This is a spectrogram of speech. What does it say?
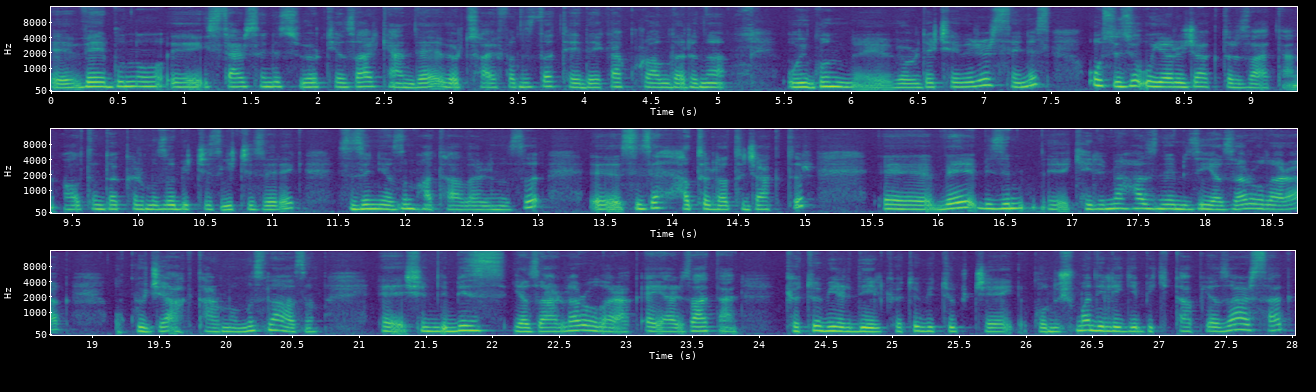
E, ve bunu e, isterseniz Word yazarken de Word sayfanızda TDK kurallarına uygun e, Word'e çevirirseniz o sizi uyaracaktır zaten. Altında kırmızı bir çizgi çizerek sizin yazım hatalarınızı e, size hatırlatacaktır. E, ve bizim e, kelime haznemizi yazar olarak okuyucuya aktarmamız lazım. E, şimdi biz yazarlar olarak eğer zaten kötü bir dil, kötü bir Türkçe, konuşma dili gibi kitap yazarsak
